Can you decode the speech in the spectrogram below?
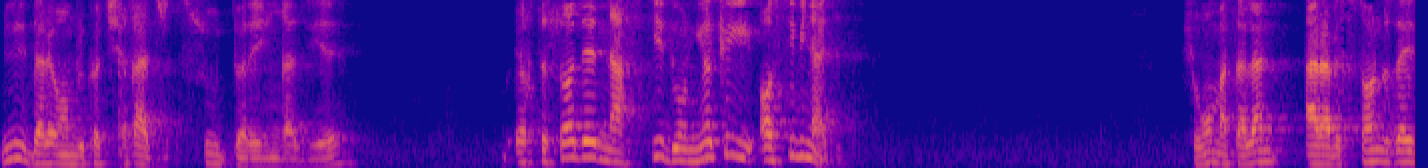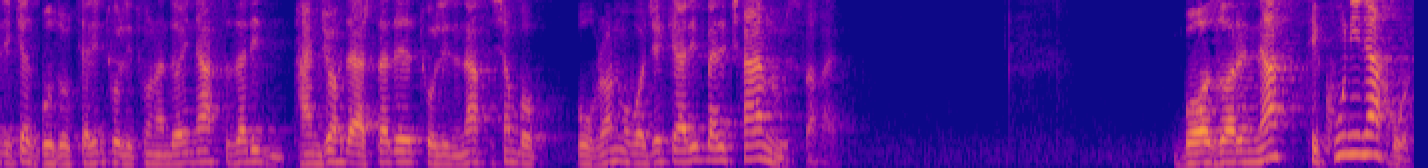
می‌دونید برای آمریکا چقدر سود داره این قضیه؟ اقتصاد نفتی دنیا که آسیبی ندید. شما مثلا عربستان رو زدید یکی از بزرگترین تولید کننده های نفت رو زدید 50 درصد تولید نفتش هم با بحران مواجه کردید برای چند روز فقط. بازار نفت تکونی نخورد.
